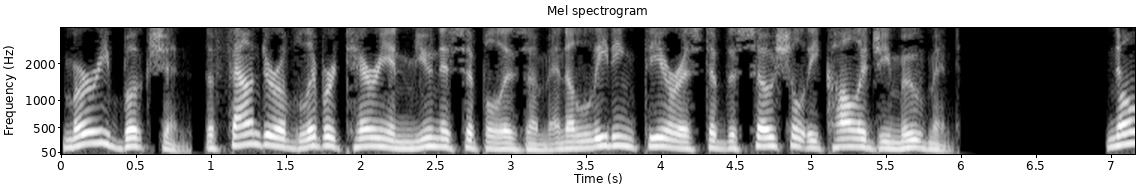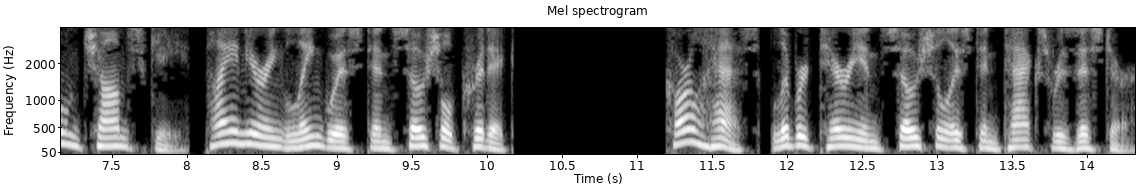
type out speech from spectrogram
Murray Bookchin, the founder of libertarian municipalism and a leading theorist of the social ecology movement. Noam Chomsky, pioneering linguist and social critic. Karl Hess, libertarian socialist and tax resistor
